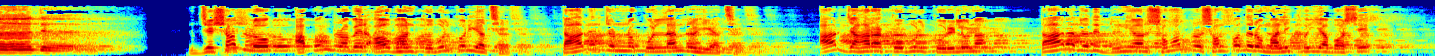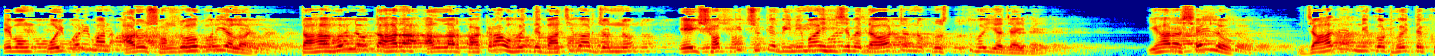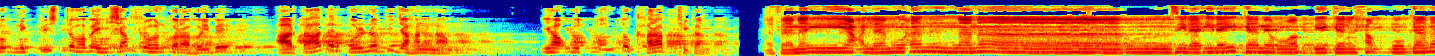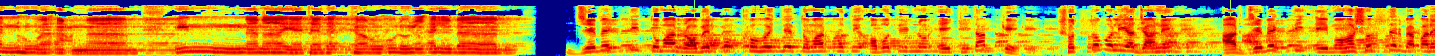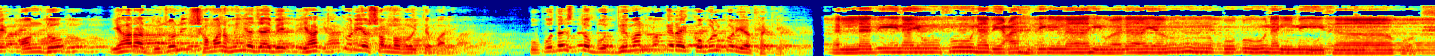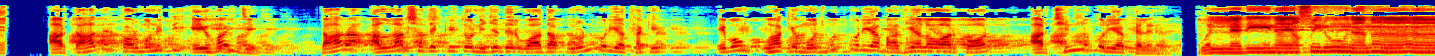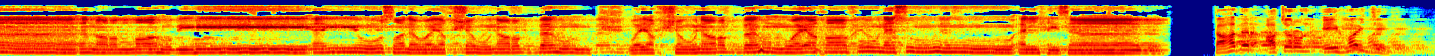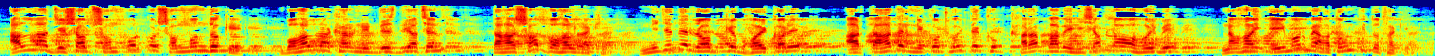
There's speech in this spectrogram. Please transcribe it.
যেসব লোক আপন রবের আহ্বান কবুল করিয়াছে, তাহাদের জন্য কল্যাণ রহিয়াছে। আর যাহারা কবুল করিল না, তাহারা যদি দুনিয়ার সমগ্র সম্পদেরও মালিক হইয়া বসে এবং ওই পরিমাণ আরও সংগ্রহ করিয়া লয়, তাহা হইলেও তাহারা আল্লাহর পাকড়াও হইতে বাঁচিবার জন্য এই সবকিছুকে বিনিময় হিসেবে দেওয়ার জন্য প্রস্তুত হইয়া যাইবে। ইহারা সেই লোক যাহাদের নিকট হইতে খুব নিকৃষ্টভাবে হিসাব গ্রহণ করা হইবে আর তাহাদের পরিণতি জাহান নাম ইহা অত্যন্ত খারাপ ঠিকানা أفمن يعلم أنما أنزل إليك من ربك الحق كمن هو أعمى إنما يتذكر أولو الألباب যে ব্যক্তি তোমার রবের পক্ষ হইতে তোমার প্রতি অবতীর্ণ এই কিতাবকে সত্য বলিয়া জানে আর যে ব্যক্তি এই মহাসত্যের ব্যাপারে অন্ধ ইহারা দুজনেই সমান হইয়া যাইবে ইহা কি করিয়া সম্ভব হইতে পারে উপদেশ তো বুদ্ধিমান লোকেরাই কবুল করিয়া থাকে الذين يوفون بعهد الله ولا ينقضون الميثاق আর তাহাদের কর্মনীতি এই হয় যে তাহারা আল্লাহর সাথে কৃত নিজেদের ওয়াদা পূরণ করিয়া থাকে এবং উহাকে মজবুত করিয়া বাঁধিয়া লওয়ার পর আর ছিন্ন করিয়া ফেলে না والذين يصلون ما أمر الله به أن يوصل ويخشون ربهم ويخشون ربهم ويخافون سوء الحساب তাহাদের আচরণ এই হয় যে আল্লাহ যেসব সম্পর্ক সম্বন্ধকে বহাল রাখার নির্দেশ দিয়াছেন, তাহা সব বহাল রাখে। নিজেদের রবকে ভয় করে, আর তাহাদের নিকট হইতে খুব খারাপভাবে হিসাব লওয়া হইবে না হয় এই মর্মে আতঙ্কিত থাকে।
